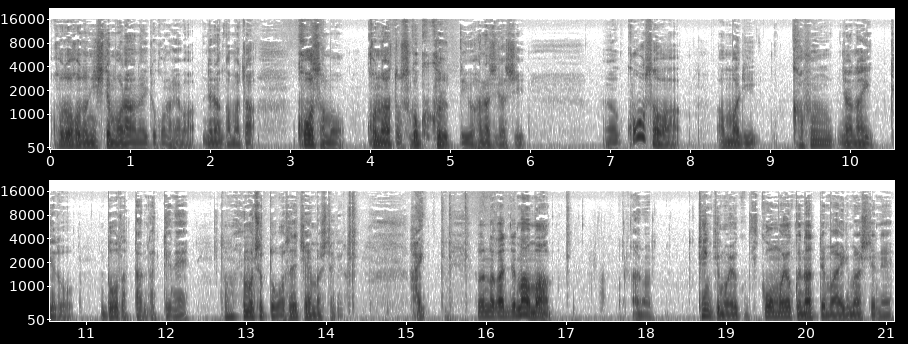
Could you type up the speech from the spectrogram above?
ほどほどにしてもらわないと、この辺は。で、なんかまた、黄砂もこの後すごく来るっていう話だし、黄砂はあんまり花粉じゃないけど、どうだったんだっけね。その辺もちょっと忘れちゃいましたけど。はい。そんな感じで、まあまあ、あの、天気もよく気候も良くなってまいりましてね、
